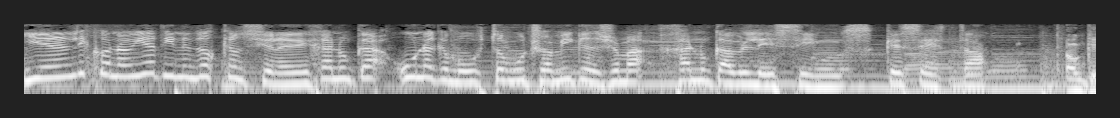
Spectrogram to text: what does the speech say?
Y en el disco de Navidad tiene dos canciones de Hanukkah, una que me gustó mucho a mí que se llama Hanukkah Blessings, que es esta. Ok.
